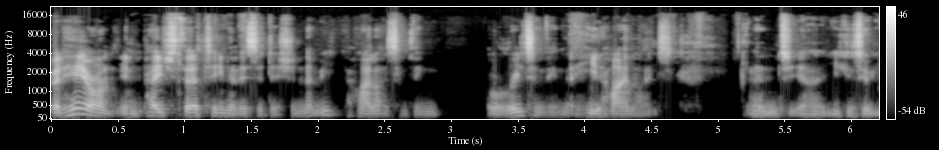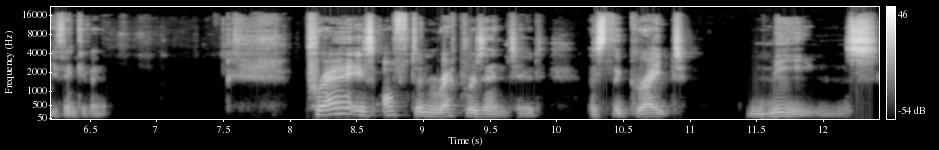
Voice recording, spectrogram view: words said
But here on in page 13 of this edition, let me highlight something or read something that he highlights, and uh, you can see what you think of it. Prayer is often represented as the great means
